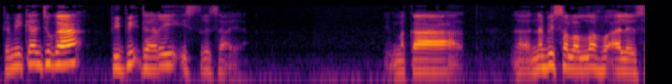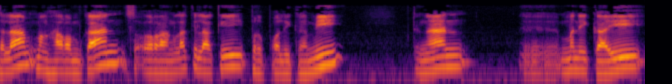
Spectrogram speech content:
Demikian juga bibi dari istri saya maka e, Nabi Shallallahu Alaihi Wasallam mengharamkan seorang laki-laki berpoligami dengan e, menikahi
